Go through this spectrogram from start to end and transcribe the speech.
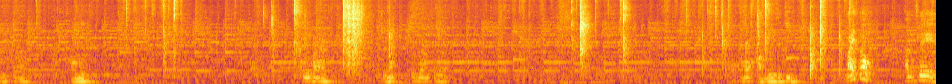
อีกห้าสองหมื่นคือพลังถูกไหมตัวละตัวละโอ้ของดีจริงไลท์โตอันเฟส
